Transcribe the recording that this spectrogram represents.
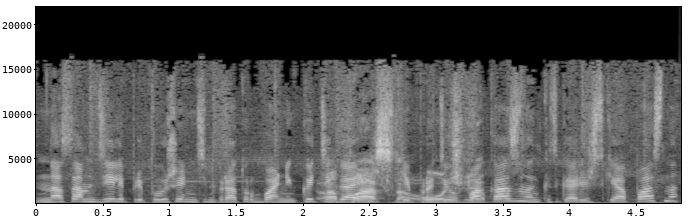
На самом деле, при повышении температур бани категорически Опасно, противопоказано, категорически опасно.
